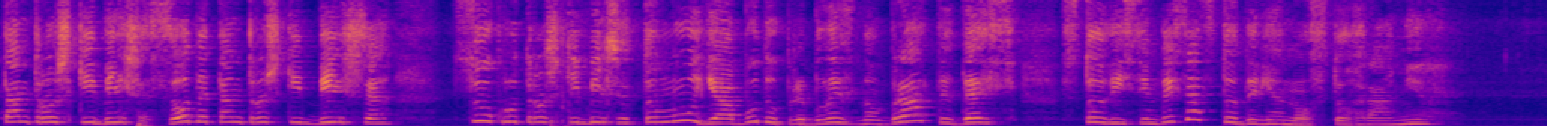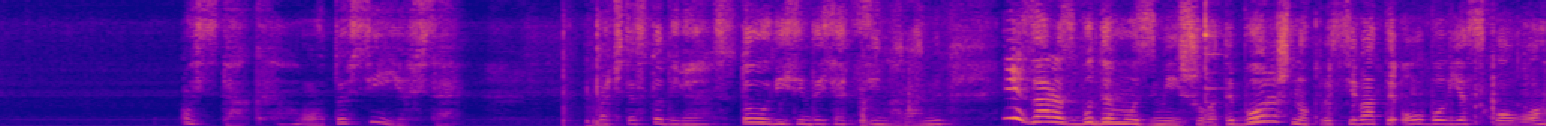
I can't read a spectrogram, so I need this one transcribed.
там трошки більше, соди там трошки більше, цукру трошки більше, тому я буду приблизно брати десь 180-190 грамів. Ось так. От, ось і все. Бачите, 187 грамів. І зараз будемо змішувати. Борошно просівати обов'язково.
